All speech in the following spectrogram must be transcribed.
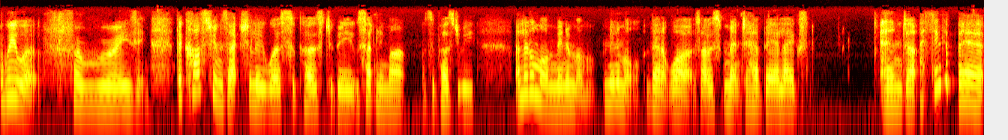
we were freezing. The costumes actually were supposed to be certainly mine was supposed to be a little more minimum minimal than it was. I was meant to have bare legs, and uh, I think a bare.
